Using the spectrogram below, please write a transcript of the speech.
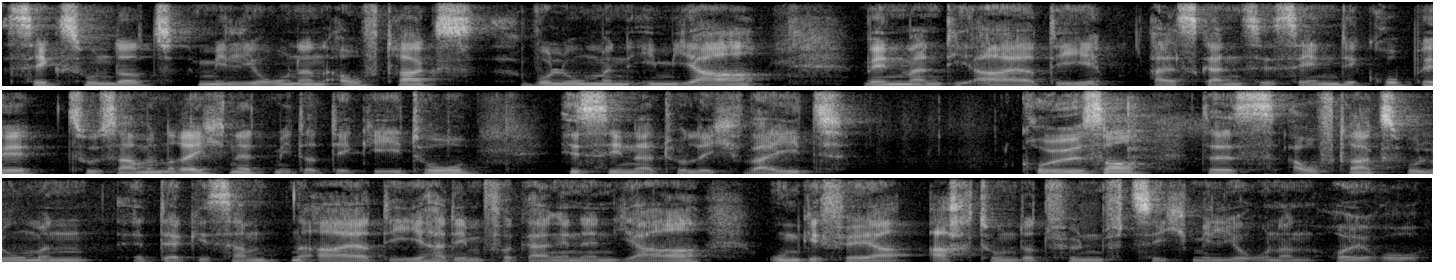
600 Millionen Auftragsvolumen im Jahr. Wenn man die ARD als ganze Sendegruppe zusammenrechnet mit der Degeto, ist sie natürlich weit größer. Das Auftragsvolumen der gesamten ARD hat im vergangenen Jahr ungefähr 850 Millionen Euro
